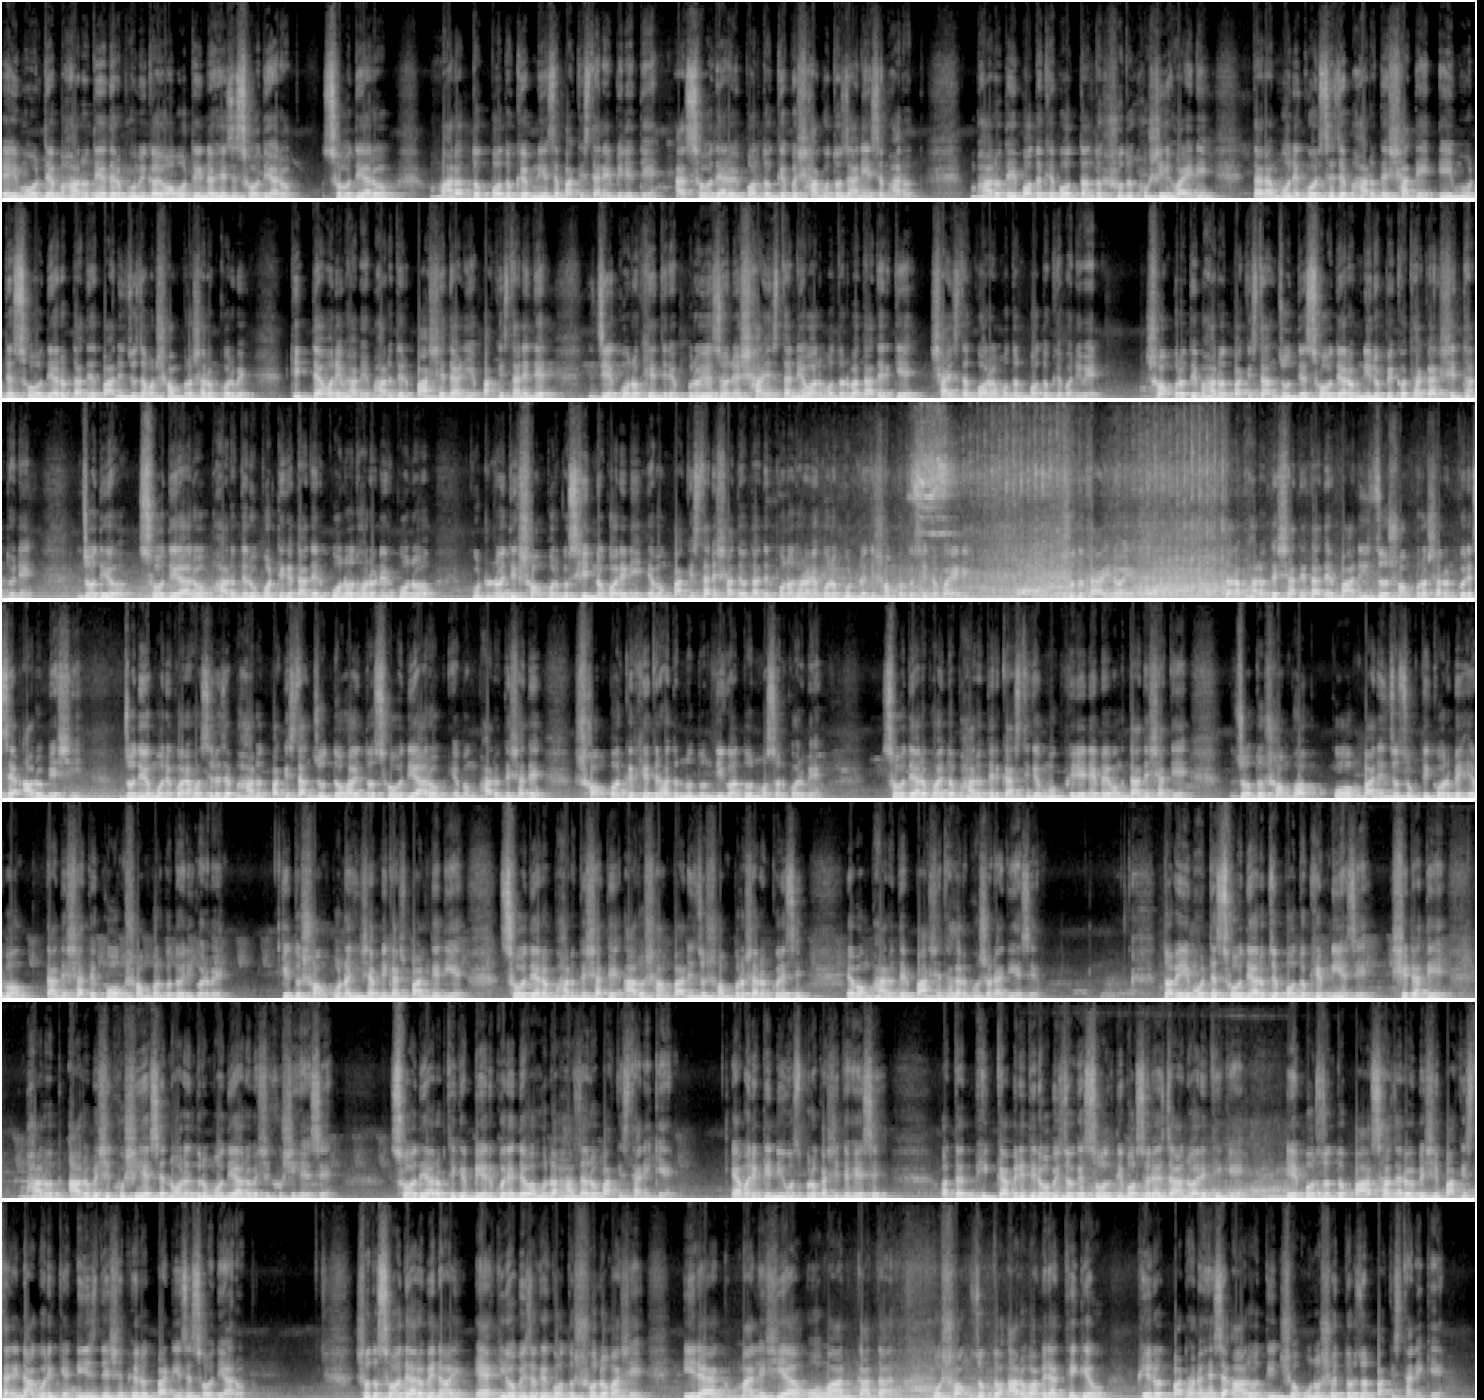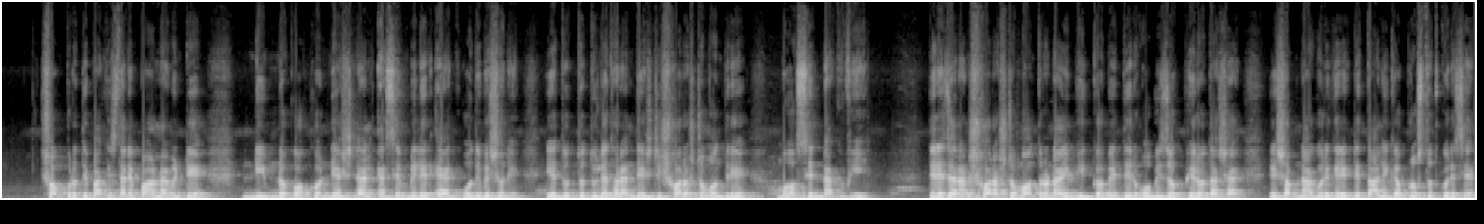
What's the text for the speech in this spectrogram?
এই মুহূর্তে ভারতীয়দের ভূমিকায় অবতীর্ণ হয়েছে সৌদি আরব। সৌদি আরব মারাত্মক পদক্ষেপ নিয়েছে পাকিস্তানের বিরুদ্ধে আর সৌদি আরব এই পদক্ষেপে স্বাগত জানিয়েছে ভারত। ভারত এই পদক্ষেপে অত্যন্ত শুধু খুশি হয়নি, তারা মনে করছে যে ভারতের সাথে এই মুহূর্তে সৌদি আরব তাদের বাণিজ্য যেমন সম্প্রসারণ করবে, ঠিক তেমনইভাবে ভারতের পাশে দাঁড়িয়ে পাকিস্তানিদের যে কোনো ক্ষেত্রে প্রয়োজনীয় সাহিস্তা নেওয়ার মতন বা তাদেরকে সাহিস্তা করার মতন পদক্ষেপ নেবেন। সম্প্রতি ভারত পাকিস্তান যুদ্ধে সৌদি আরব নিরপেক্ষ থাকার সিদ্ধান্ত নেয়। যদিও সৌদি আরব ভারতের উপর থেকে তাদের কোনো ধরনের কোনো কূটনৈতিক সম্পর্ক ছিন্ন করেনি এবং পাকিস্তানের সাথেও তাদের কোনো ধরনের কোনো কূটনৈতিক সম্পর্ক ছিন্ন করেনি। শুধু তাই নয়, তারা ভারতের সাথে তাদের বাণিজ্য সম্প্রসারণ করেছে আরও বেশি। যদিও মনে করা হচ্ছিল যে ভারত পাকিস্তান যুদ্ধ হয়তো সৌদি আরব এবং ভারতের সাথে সম্পর্কের ক্ষেত্রে হয়তো নতুন দিগন্ত উন্মোচন করবে। সৌদি আরব হয়তো ভারতের কাছ থেকে মুখ ফিরিয়ে নেবে এবং তাদের সাথে যত সম্ভব কম বাণিজ্য চুক্তি করবে এবং তাদের সাথে কম সম্পর্ক তৈরি করবে। কিন্তু সম্পূর্ণ হিসাব নিকাশ পাল্টে দিয়ে সৌদি আরব ভারতের সাথে আরও বাণিজ্য সম্প্রসারণ করেছে এবং ভারতের পাশে থাকার ঘোষণা দিয়েছে। তবে এই মুহূর্তে সৌদি আরব যে পদক্ষেপ নিয়েছে, সেটাতে ভারত আরও বেশি খুশি হয়েছে, নরেন্দ্র মোদী আরও বেশি খুশি হয়েছে। সৌদি আরব থেকে বের করে দেওয়া হলো হাজারো পাকিস্তানিকে। এমন একটি নিউজ প্রকাশিত হয়েছে অর্থাৎ ভিক্ষাবৃত্তির অভিযোগে চলতি বছরের জানুয়ারি থেকে এ পর্যন্ত পাঁচ হাজারেরও বেশি পাকিস্তানি নাগরিককে নিজ দেশে ফেরত পাঠিয়েছে সৌদি আরব। শুধু সৌদি আরবে নয়, একই অভিযোগে গত ষোলো মাসে ইরাক, মালয়েশিয়া, ওমান, কাতার ও সংযুক্ত আরব আমিরাত থেকেও ফেরত পাঠানো হয়েছে আরও তিনশো উনসত্তর জন পাকিস্তানিকে। সম্প্রতি পাকিস্তানের পার্লামেন্টে নিম্নকক্ষ ন্যাশনাল অ্যাসেম্বলির এক অধিবেশনে এ তথ্য তুলে ধরেন দেশটির স্বরাষ্ট্রমন্ত্রী মহসিন নাকভি। তিনি জানান, স্বরাষ্ট্র মন্ত্রণালয় ভিক্ষাবৃত্তির অভিযোগ ফেরত আসায় এসব নাগরিকের একটি তালিকা প্রস্তুত করেছে,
